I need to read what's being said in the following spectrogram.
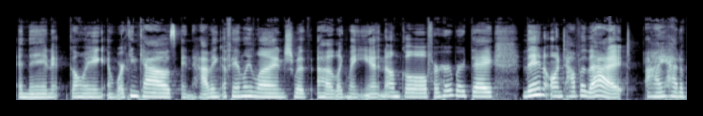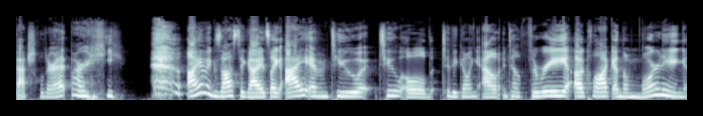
and then going and working cows and having a family lunch with uh, like my aunt and uncle for her birthday. Then on top of that, I had a bachelorette party. I am exhausted, guys. Like I am too too old to be going out until three o'clock in the morning.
